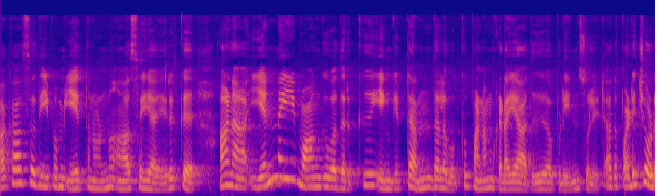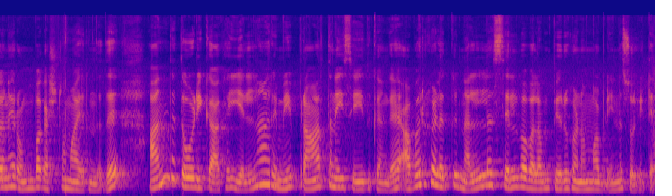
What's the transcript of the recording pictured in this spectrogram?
ஆகாச தீபம் ஏற்றணும்னு ஆசையாக இருக்குது ஆனால் எண்ணெய் வாங்குவதற்கு எங்கிட்ட அந்தளவுக்கு பணம் கிடையாது அப்படின்னு சொல்லிட்டு. அதை படித்த உடனே ரொம்ப கஷ்டமாக இருந்தது. அந்த தோழிக்காக எல்லாருமே பிரார்த்தனை செய்துக்கங்க அவர்களுக்கு நல்ல செல்வ வளம் பெருகணும் அப்படின்னு சொல்லிட்டு.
